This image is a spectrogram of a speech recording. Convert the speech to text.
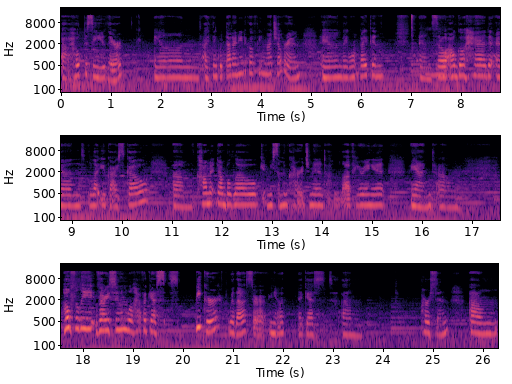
I hope to see you there. and I think with that, I need to go feed my children, and they want bacon. And so I'll go ahead and let you guys go. Um, comment down below, give me some encouragement. I love hearing it. And um, hopefully, very soon, we'll have a guest speaker with us, or, you know, a guest um, person. Um,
